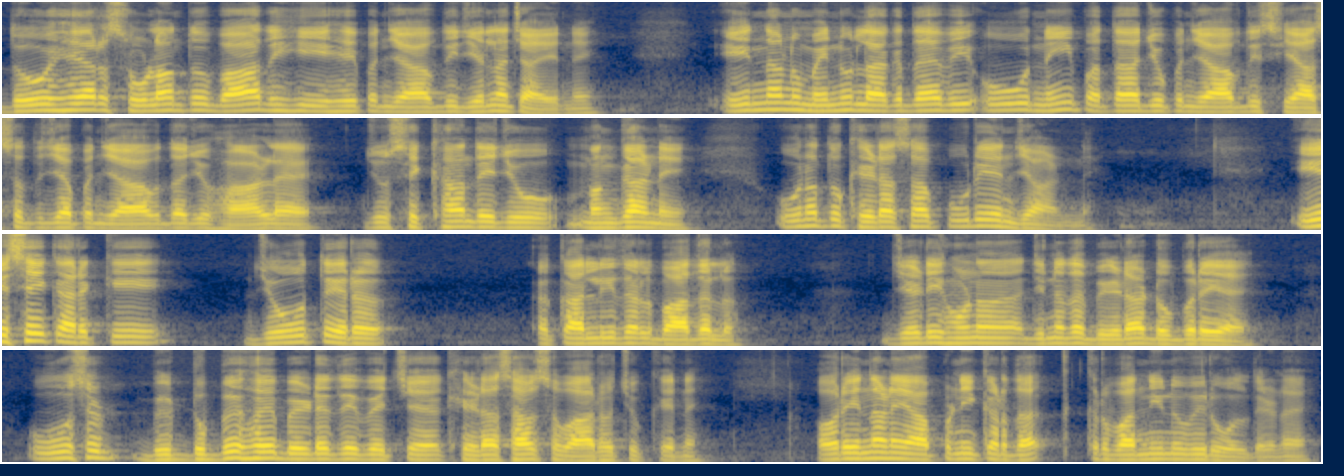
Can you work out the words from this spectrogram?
2016 ਤੋਂ ਬਾਅਦ ਹੀ ਇਹ ਪੰਜਾਬ ਦੀ ਜੇਲ੍ਹਾਂ 'ਚ ਆਏ ਨੇ। ਇਹਨਾਂ ਨੂੰ ਮੈਨੂੰ ਲੱਗਦਾ ਵੀ ਉਹ ਨਹੀਂ ਪਤਾ ਜੋ ਪੰਜਾਬ ਦੀ ਸਿਆਸਤ ਜਾਂ ਪੰਜਾਬ ਦਾ ਜੋ ਹਾਲ ਹੈ, ਜੋ ਸਿੱਖਾਂ ਦੇ ਜੋ ਮੰਗਾਂ ਨੇ, ਉਹਨਾਂ ਤੋਂ ਖੇੜਾ ਸਾਹਿਬ ਪੂਰੇ ਅਣਜਾਣ ਨੇ। ਇਸੇ ਕਰਕੇ ਜੋ ਧਿਰ ਅਕਾਲੀ ਦਲ ਬਾਦਲ, ਜਿਹੜੀ ਹੁਣ ਜਿਨ੍ਹਾਂ ਦਾ ਬੇੜਾ ਡੁੱਬ ਰਿਹਾ ਹੈ, ਉਸ ਬੇ- ਡੁੱਬੇ ਹੋਏ ਬੇੜੇ ਦੇ ਵਿੱਚ ਖੇੜਾ ਸਾਹਿਬ ਸਵਾਰ ਹੋ ਚੁੱਕੇ ਨੇ। ਔਰ ਇਹਨਾਂ ਨੇ ਆਪਣੀ ਕਰਦਾ- ਕੁਰਬਾਨੀ ਨੂੰ ਵੀ ਰੋਲ ਦੇਣਾ ਹੈ।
